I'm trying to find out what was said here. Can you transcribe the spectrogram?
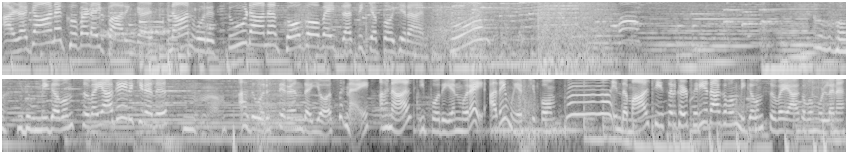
அழகான குவளை பாருங்கள். நான் ஒரு சூடான கோகோவை ரசிக்க போகிறேன். ஹூம். இது மிகவும் சுவையாக இருக்கிறது. அது ஒரு சிறந்த யோசனை. ஆனால் இப்போது என் முறை. அதை முயற்சிப்போம். இந்த மால் டீசர்கள் பெரியதாகவும் மிகவும் சுவையாகவும் உள்ளன.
